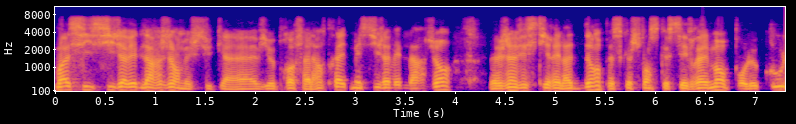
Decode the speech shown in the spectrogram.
Moi, si, si j'avais de l'argent, mais je suis qu'un vieux prof à la retraite, mais si j'avais de l'argent, euh, j'investirais là-dedans parce que je pense que c'est vraiment pour le coup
